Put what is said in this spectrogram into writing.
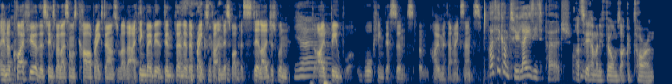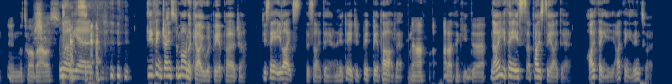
In a, quite a few of those things where like someone's car breaks down, something like that. I think maybe it didn't don't know the brakes cut in this one, but still, I just wouldn't. Yeah. I'd be walking distance from home if that makes sense. I think I'm too lazy to purge. I'd see how many films I could torrent in the 12 hours. Well, yeah. Do you think James DeMonaco would be a purger? Do you think he likes this idea and he'd, he'd, he'd be a part of it? Nah, I don't think he'd do it. No, you think he's opposed to the idea? I think he, I think he's into it.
